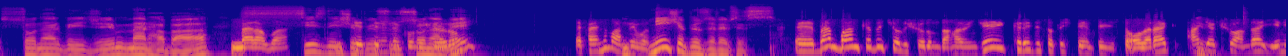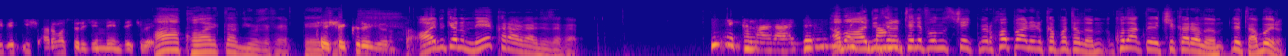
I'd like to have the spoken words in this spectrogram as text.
Soner Beyciğim merhaba. Merhaba. Siz ne iş yapıyorsunuz Soner. Bey? Efendim anlayamadım. Ne iş yapıyorsunuz efendim siz? Ee, ben bankada çalışıyordum daha önce. Kredi satış temsilcisi olarak. Ancak şu anda yeni bir iş arama sürecindeyim Zeki Bey. Aa kolaylıklar diyoruz efendim. Peki. Teşekkür ediyorum. Sağ olun. Hanım neye karar verdiniz efendim? Ne karar verdim? Ama ben Hanım telefonunuz çekmiyor. Hoparlörü kapatalım. Kulaklığı çıkaralım. Lütfen buyurun.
